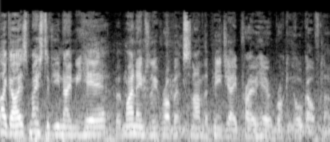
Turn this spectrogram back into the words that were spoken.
Hi guys, most of you know me here, but my name's Luke Roberts and I'm the PGA Pro here at Brocket Hall Golf Club.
